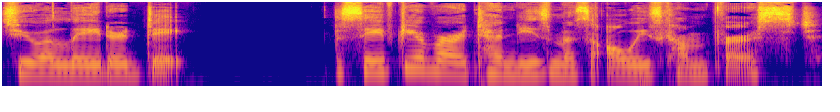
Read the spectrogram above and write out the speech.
to a later date. The safety of our attendees must always come first.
